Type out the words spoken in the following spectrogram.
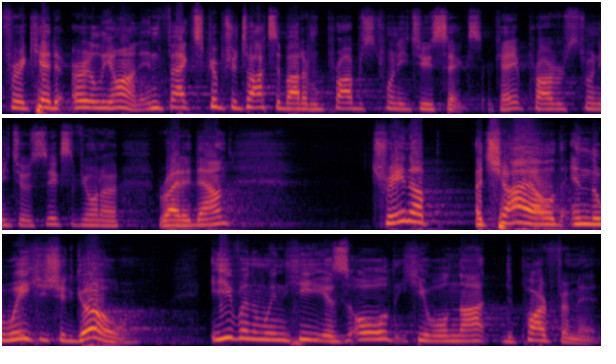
for a kid early on. In fact, scripture talks about it in Proverbs 22 6. Okay? Proverbs 22 6, if you want to write it down. Train up a child in the way he should go. Even when he is old, he will not depart from it.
